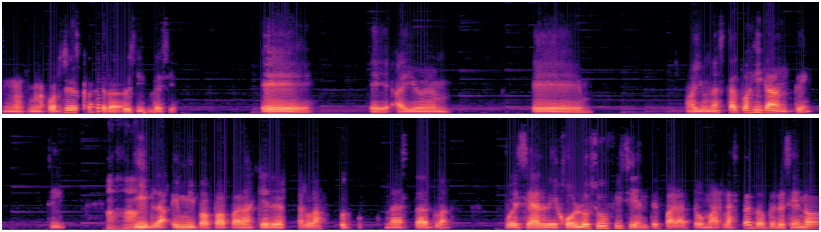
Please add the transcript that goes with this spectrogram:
no me acuerdo si es catedral o es iglesia. Eh, eh, hay un, eh, hay una estatua gigante, ¿sí? Ajá. Y, la, y mi papá, para querer ver la foto con la estatua, pues se alejó lo suficiente para tomar la estatua, pero ese no.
